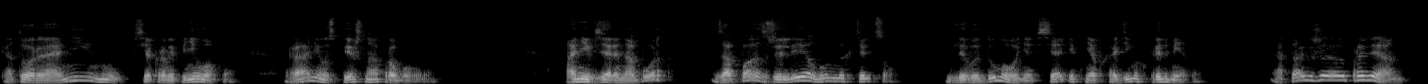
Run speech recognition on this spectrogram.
которое они, ну, все кроме Пенелопы, ранее успешно опробовали. Они взяли на борт запас желе лунных тельцов для выдумывания всяких необходимых предметов, а также провиант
